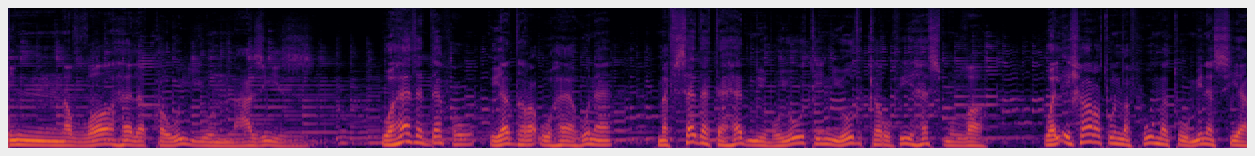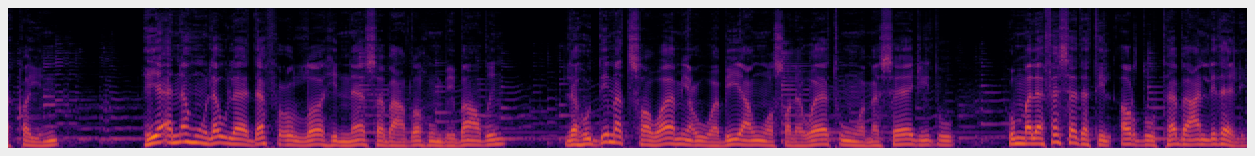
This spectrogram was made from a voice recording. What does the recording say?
إن الله لقوي عزيز. وهذا الدفع يدرأ ها هنا مفسدة هدم بيوت يذكر فيها اسم الله. والإشارة المفهومة من السياقين هي أنه لولا دفع الله الناس بعضهم ببعض لهدمت صوامع وبيع وصلوات ومساجد ثم لفسدت الأرض تبعا لذلك.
